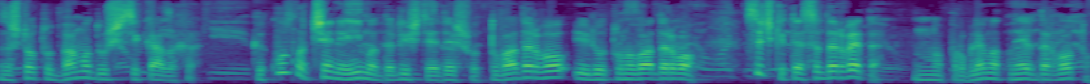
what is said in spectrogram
защото двама души си казаха, какво значение има дали ще едеш от това дърво или от това дърво? Всички те са дървета, но проблемът не е в дървото.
